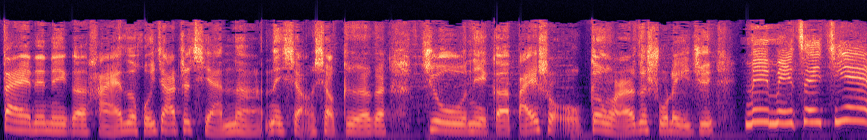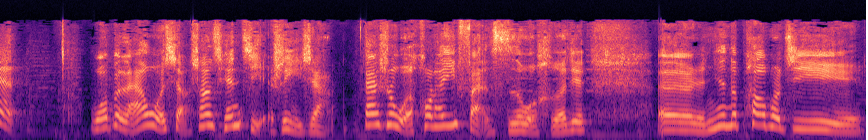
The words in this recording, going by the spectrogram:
带着那个孩子回家之前呢，那小小哥哥就那个摆手跟我儿子说了一句：“妹妹再见。”我本来我想上前解释一下，但是我后来一反思，我合计，呃，人家那泡泡机，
